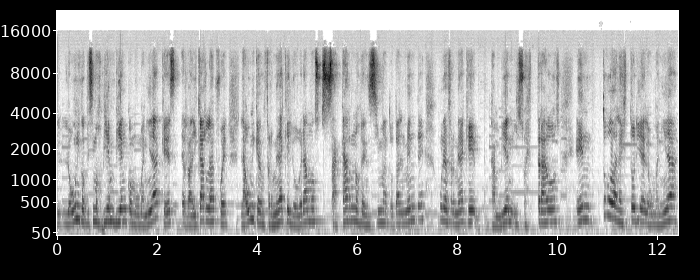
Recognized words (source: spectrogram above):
lo único que hicimos bien, bien como humanidad, que es erradicarla. Fue la única enfermedad que logramos sacarnos de encima totalmente. Una enfermedad que también hizo estragos en toda la historia de la humanidad.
